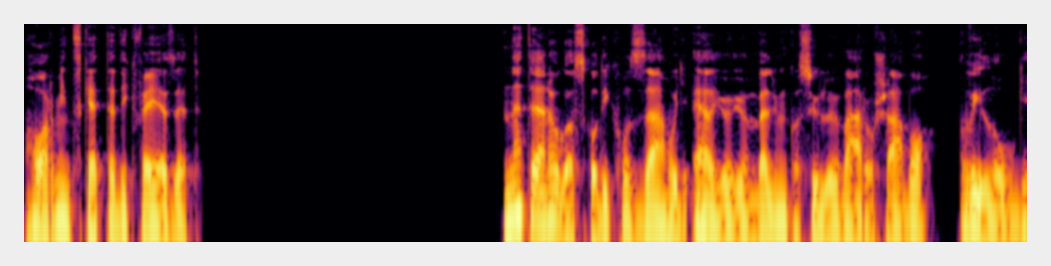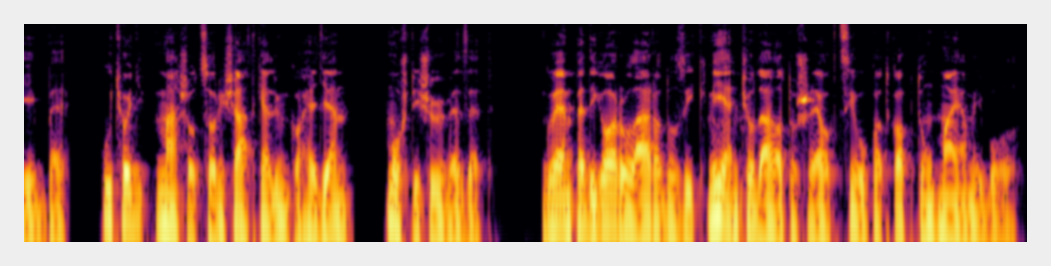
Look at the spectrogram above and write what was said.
32. fejezet Neten ragaszkodik hozzá, hogy eljöjjön velünk a szülővárosába, Willowgépbe, úgyhogy másodszor is átkelünk a hegyen, most is ő vezet. Gwen pedig arról áradozik, milyen csodálatos reakciókat kaptunk Miami-ból.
